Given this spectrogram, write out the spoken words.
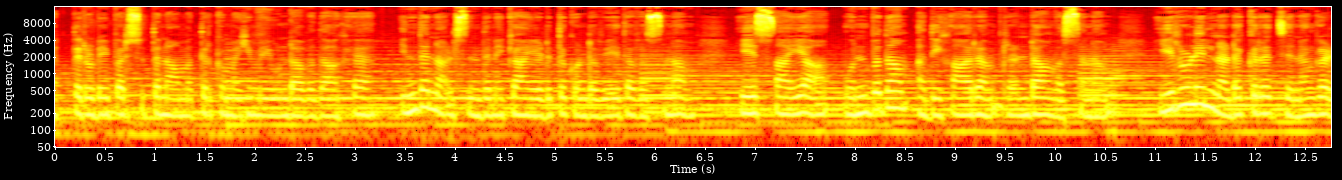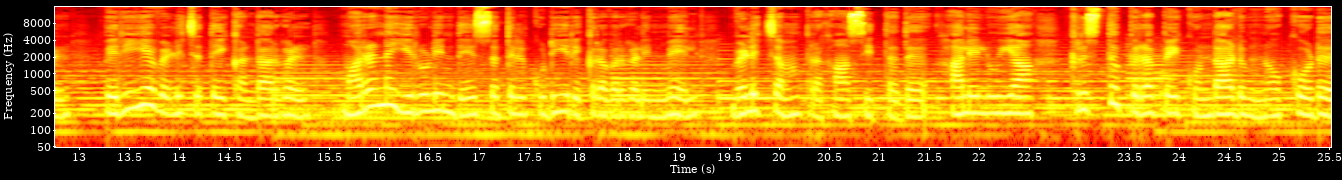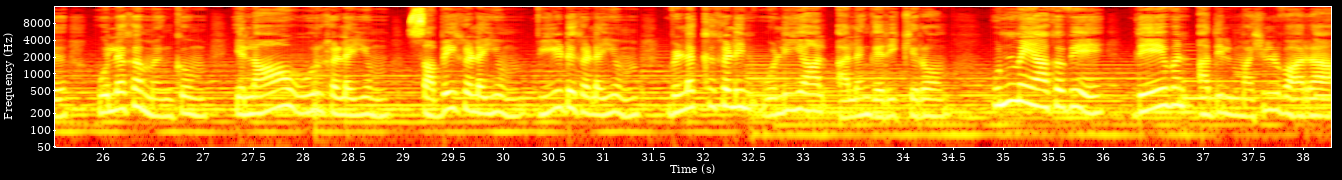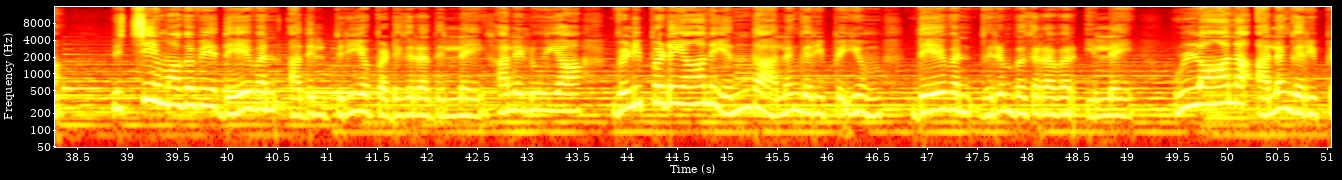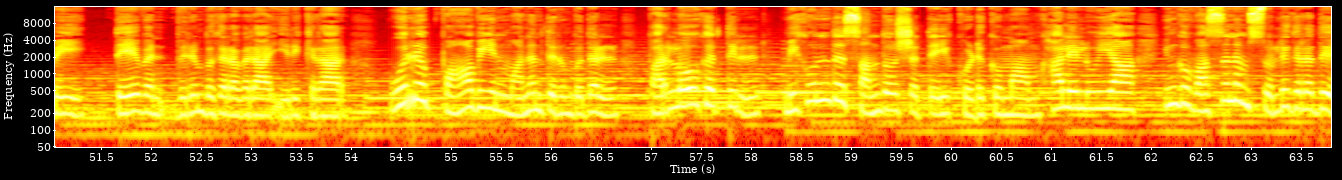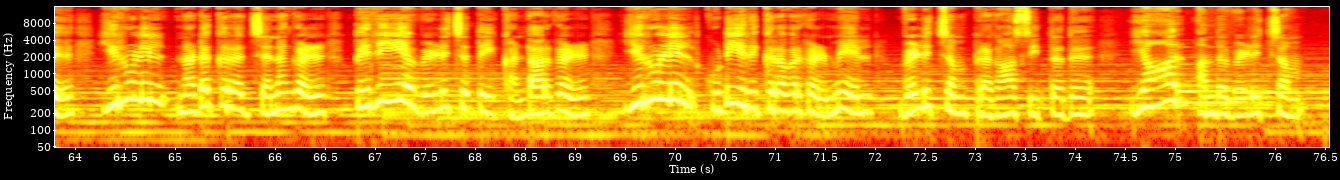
கர்த்தருடைய பரிசுத்த நாமத்திற்கு மகிமை உண்டாவதாக. இந்த நாள் சிந்தனைக்காய் எடுத்துக்கொண்ட வேத வசனம் ஏசாயா ஒன்பதாம் அதிகாரம் இரண்டாம் வசனம். இருளில் நடக்கிற ஜனங்கள் பெரிய வெளிச்சத்தை கண்டார்கள். மரண இருளின் தேசத்தில் குடியிருக்கிறவர்களின் மேல் வெளிச்சம் பிரகாசித்தது. ஹலிலூயா கிறிஸ்து பிறப்பை கொண்டாடும் நோக்கோடு உலகமெங்கும் எல்லா ஊர்களையும் சபைகளையும் வீடுகளையும் விளக்குகளின் ஒளியால் அலங்கரிக்கிறோம். உண்மையாகவே தேவன் அதில் மகிழ்வாரா? நிச்சயமாகவே தேவன் அதில் பிரியப்படுகிறதில்லை. ஹலலூயா வெளிப்படையான எந்த அலங்கரிப்பையும் தேவன் விரும்புகிறவர் இல்லை. உள்ளான அலங்கரிப்பை தேவன் விரும்புகிறவராய் இருக்கிறார் ஒரு பாவியின் மனம் திரும்புதல் பரலோகத்தில் மிகுந்த சந்தோஷத்தை கொடுக்குமாம். ஹalleluya. இங்கு வசனம் சொல்லுகிறது இருளில் நடக்கிற ஜனங்கள் பெரிய வெளிச்சத்தை கண்டார்கள். இருளில் குடியிருக்கிறவர்கள் மேல் வெளிச்சம் பிரகாசித்தது. யார் அந்த வெளிச்சம்?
